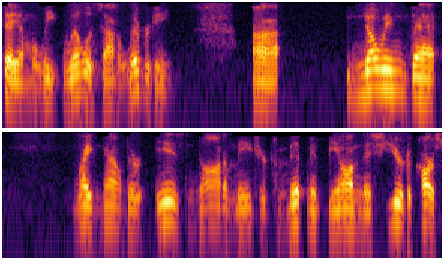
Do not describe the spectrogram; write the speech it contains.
say, a Malik Willis out of Liberty, uh, knowing that right now there is not a major commitment beyond this year to Carson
